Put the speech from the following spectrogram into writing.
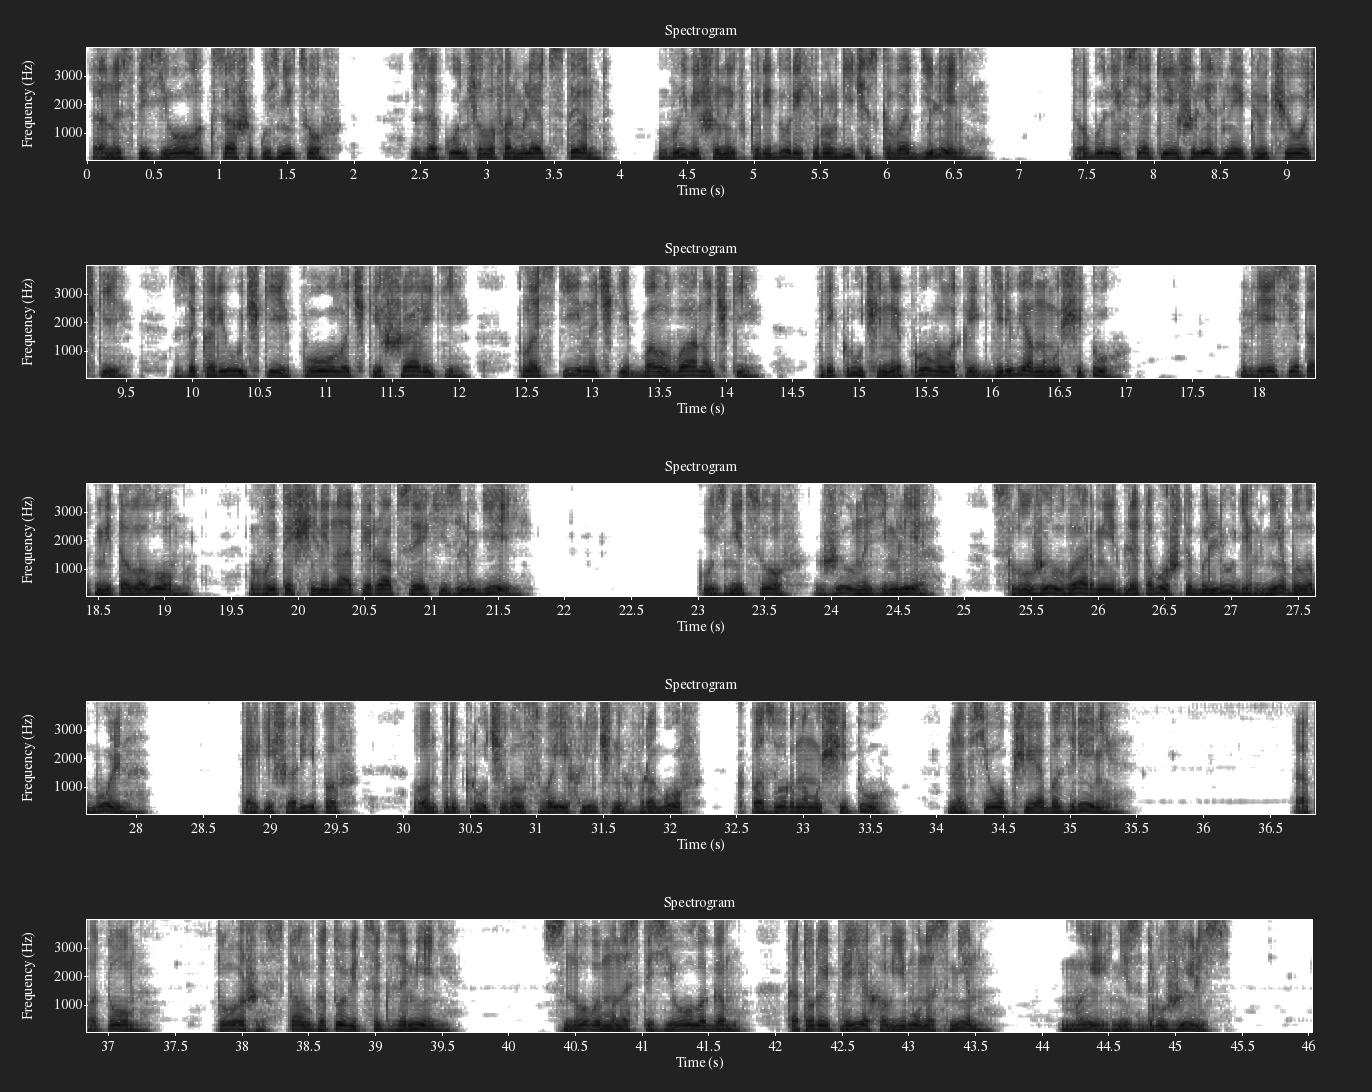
Анестезиолог Саша Кузнецов закончил оформлять стенд, вывешенный в коридоре хирургического отделения, то были всякие железные крючочки, закорючки, полочки, шарики, пластиночки, болваночки, прикрученные проволокой к деревянному щиту. Весь этот металлолом вытащили на операциях из людей. Кузнецов жил на земле, служил в армии для того, чтобы людям не было больно. Как и Шарипов, он прикручивал своих личных врагов к позорному щиту на всеобщее обозрение. А потом тоже стал готовиться к замене. С новым анестезиологом, который приехал ему на смену, мы не сдружились.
